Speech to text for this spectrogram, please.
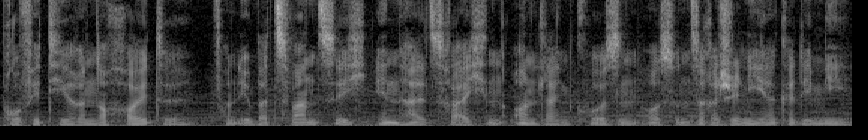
Profitiere noch heute von über 20 inhaltsreichen Online-Kursen aus unserer Genieakademie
